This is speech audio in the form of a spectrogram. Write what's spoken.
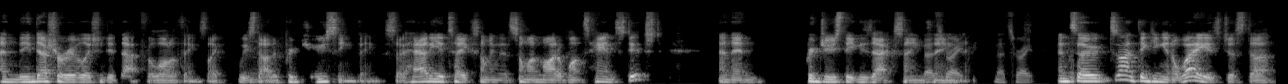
And the industrial revolution did that for a lot of things. Like we mm. started producing things. So how do you take something that someone might have once hand stitched and then produce the exact same That's thing. right. That's right. And so design thinking in a way is just a,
